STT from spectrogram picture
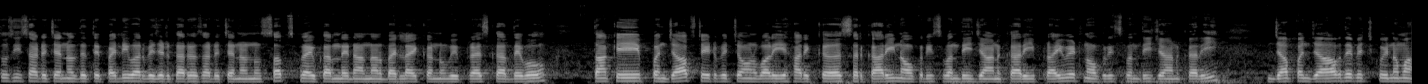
ਤੁਸੀਂ ਸਾਡੇ ਚੈਨਲ ਦੇ ਉੱਤੇ ਪਹਿਲੀ ਵਾਰ ਵਿਜ਼ਿਟ ਕਰ ਰਹੇ ਹੋ, ਸਾਡੇ ਚੈਨਲ ਨੂੰ ਸਬਸਕ੍ਰਾਈਬ ਕਰਨ ਦੇ ਨਾਲ ਨਾਲ ਬੈਲ ਆਈਕਨ ਨੂੰ ਵੀ ਪ੍ਰੈਸ ਕਰ ਦੇਵੋ। ਤਾਂ ਕਿ ਪੰਜਾਬ ਸਟੇਟ ਵਿੱਚ ਆਉਣ ਵਾਲੀ ਹਰ ਇੱਕ ਸਰਕਾਰੀ ਨੌਕਰੀ ਸੰਬੰਧੀ ਜਾਣਕਾਰੀ ਪ੍ਰਾਈਵੇਟ ਨੌਕਰੀ ਸੰਬੰਧੀ ਜਾਣਕਾਰੀ ਜਾਂ ਪੰਜਾਬ ਦੇ ਵਿੱਚ ਕੋਈ ਨਵਾਂ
